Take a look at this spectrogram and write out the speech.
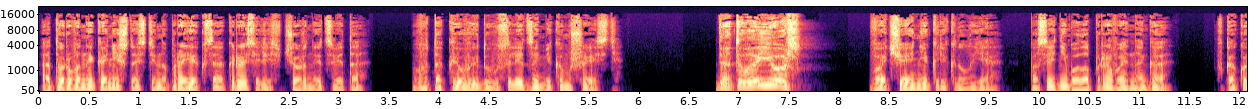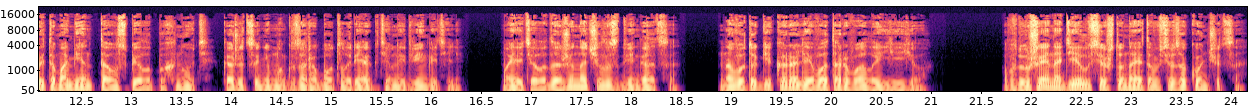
Оторванные конечности на проекции окрасились в черные цвета. Вот так и уйду вслед за миком шесть. «Да твою ж!» В отчаянии крикнул я. Последней была правая нога. В какой-то момент та успела пыхнуть. Кажется, немного заработал реактивный двигатель. Мое тело даже начало сдвигаться. Но в итоге королева оторвала ее. В душе я надеялся, что на этом все закончится,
